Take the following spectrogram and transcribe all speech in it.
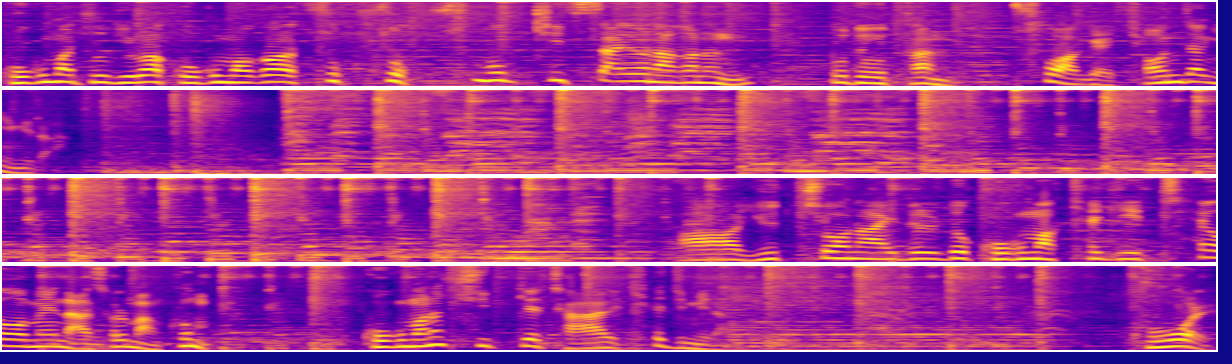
고구마 줄기와 고구마가 쑥쑥 수북히 쌓여 나가는 뿌듯한 수확의 현장입니다. 아, 유치원 아이들도 고구마 캐기 체험에 나설 만큼 고구마는 쉽게 잘 캐집니다. 9월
